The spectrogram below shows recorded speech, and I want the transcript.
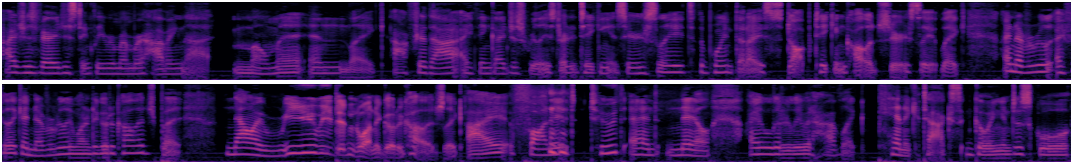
I just very distinctly remember having that moment and like after that I think I just really started taking it seriously to the point that I stopped taking college seriously. Like I never really I feel like I never really wanted to go to college, but now I really didn't want to go to college. Like I fought it tooth and nail. I literally would have like panic attacks going into school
